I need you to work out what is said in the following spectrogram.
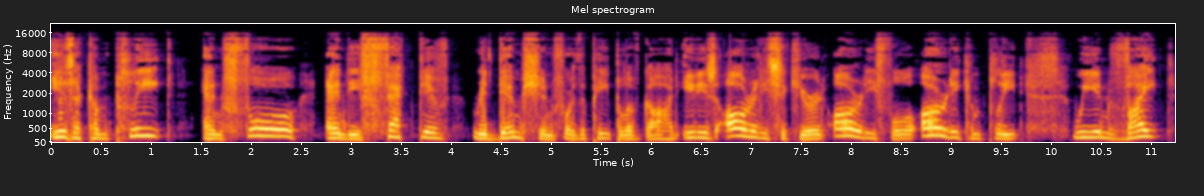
is a complete and full and effective redemption for the people of God. It is already secured, already full, already complete. We invite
